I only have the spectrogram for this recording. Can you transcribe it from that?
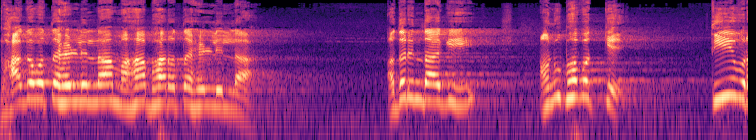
ಭಾಗವತ ಹೇಳಲಿಲ್ಲ, ಮಹಾಭಾರತ ಹೇಳಲಿಲ್ಲ. ಅದರಿಂದಾಗಿ ಅನುಭವಕ್ಕೆ, ತೀವ್ರ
